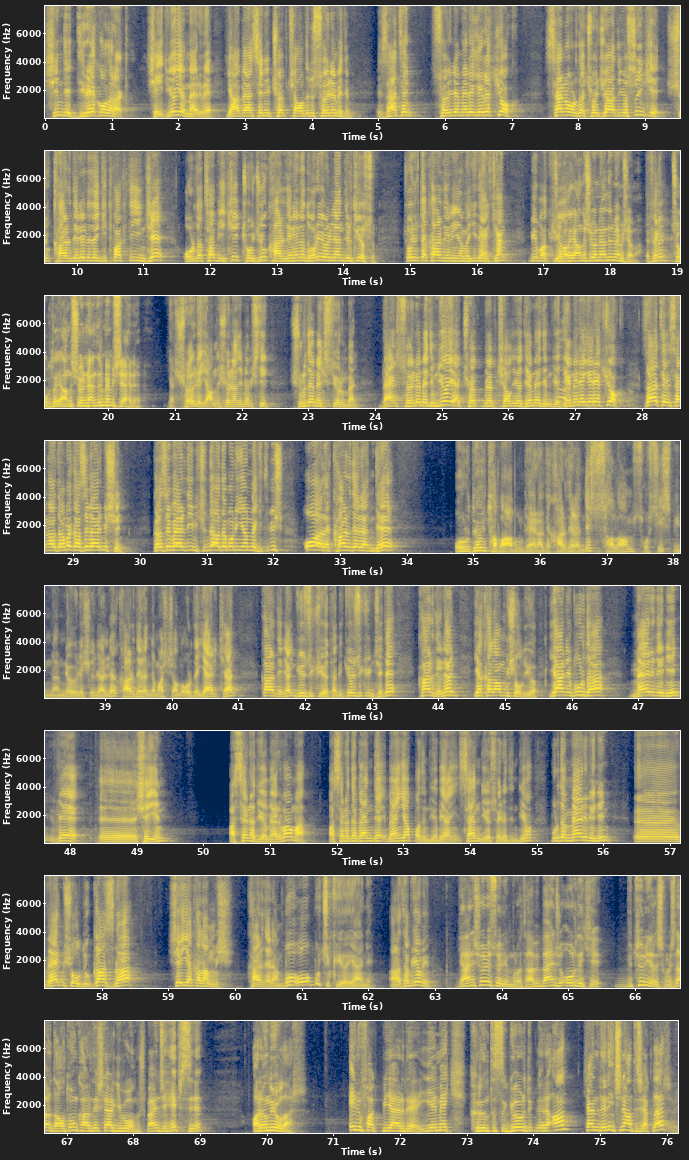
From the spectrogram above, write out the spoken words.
Şimdi direkt olarak şey diyor ya Merve. Ya ben senin çöp çaldığını söylemedim. E zaten söylemene gerek yok. Sen orada çocuğa diyorsun ki şu kardeşine de git bak deyince orada tabii ki çocuğu kardeşine doğru yönlendirtiyorsun. Çocuk da kardeşinin yanına giderken bir bakıyor. Çok da yanlış yönlendirmemiş ama. Efendim? Çok da yanlış yönlendirmemiş yani. Ya şöyle yanlış yönlendirmemiş değil. Şunu demek istiyorum ben. Ben söylemedim diyor ya çöp möp çalıyor demedim diyor. Demene gerek yok. Zaten sen adama gazı vermişsin. Gazı verdiğin için de adam onun yanına gitmiş. O ara Kardelen'de ordöv tabağı buldu herhalde Kardelen'de. Salam, sosis bilmem ne öyle şeylerle. Kardelen'de maşallah orada yerken Kardelen gözüküyor tabii. Gözükünce de Kardelen yakalanmış oluyor. Yani burada Merve'nin ve eee, şeyin Asena diyor Merve ama Asena'da ben de ben yapmadım diyor. Ben sen diyor söyledin diyor. Burada Merve'nin e, vermiş olduğu gazla şey yakalanmış Kardelen. Bu o bu çıkıyor yani. Anlatabiliyor muyum? Yani şöyle söyleyeyim Murat abi. Bence oradaki bütün yarışmacılar Dalton kardeşler gibi olmuş. Bence hepsi aranıyorlar. En ufak bir yerde yemek kırıntısı gördükleri an kendilerini içine atacaklar.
